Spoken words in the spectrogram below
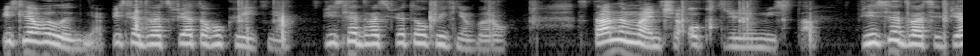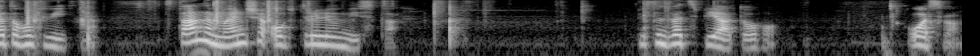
Після Великдня, після 25 квітня. Після 25 квітня беру. Стане менше обстрілів міста. Після 25 квітня. Стане менше обстрілів міста. Після 25-го. Ось вам.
